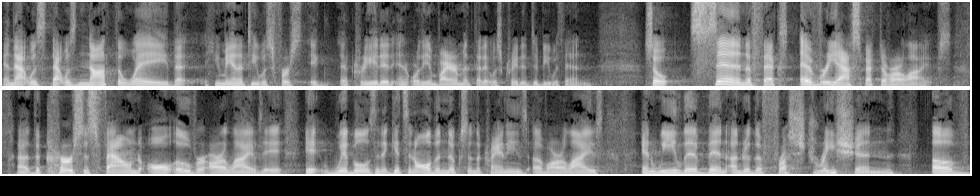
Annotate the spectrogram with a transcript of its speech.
And that was, that was not the way that humanity was first uh, created in, or the environment that it was created to be within. So sin affects every aspect of our lives. Uh, the curse is found all over our lives. It, it wiggles and it gets in all the nooks and the crannies of our lives. And we live then under the frustration of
